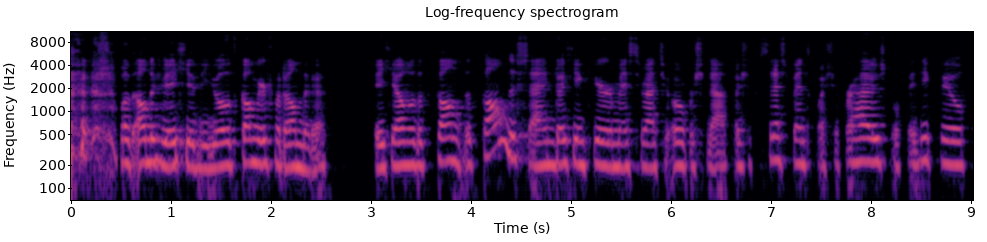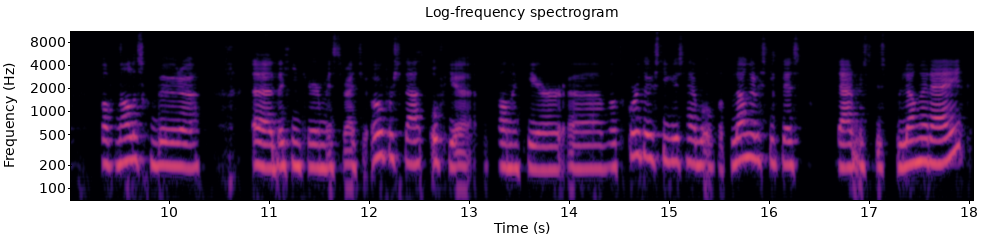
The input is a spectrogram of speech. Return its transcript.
want anders weet je het niet, want het kan weer veranderen. Weet je wel, want het kan, het kan dus zijn dat je een keer een menstruatie overslaat. Als je gestrest bent of als je verhuist of weet ik veel. Kan van alles gebeuren. Uh, dat je een keer een menstruatie overslaat. Of je kan een keer uh, wat kortere cyclus hebben of wat langere cyclus. Daarom is het dus belangrijk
